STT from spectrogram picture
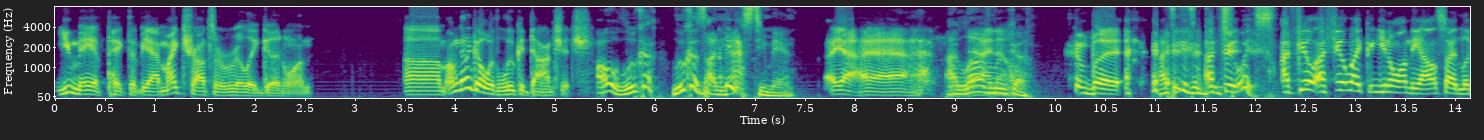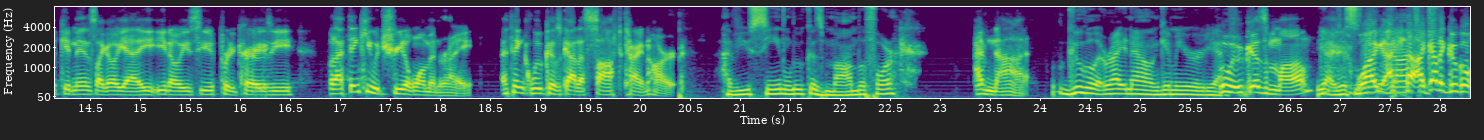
you may have picked up. Yeah, Mike Trout's a really good one. Um, I'm gonna go with Luka Doncic. Oh, Luka. Luka's a nasty man. Uh, yeah, yeah, I love I know. Luka. but I think it's a good feel- choice. I feel I feel like you know on the outside looking in, it's like oh yeah, you, you know he's he's pretty crazy, but I think he would treat a woman right. I think Luka's got a soft, kind heart. Have you seen Luka's mom before? I've not Google it right now and give me your reaction. Luka's mom. Yeah, just Well, I, I, I gotta Google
